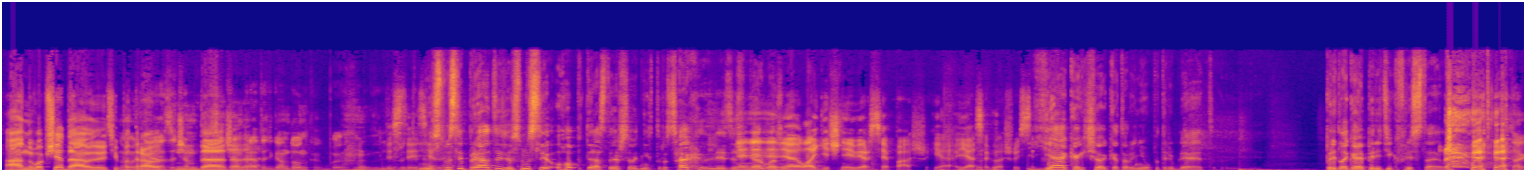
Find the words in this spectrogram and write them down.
А, ну вообще, да, э, типа Ну, трав- не, а зачем, да, зачем да, да. прятать гондон, как бы? Не в смысле прятать, а в смысле, оп, ты остаешься в одних трусах, лезешь в кармашек. Не-не-не, логичнее версия, Паш, я, я соглашусь. Я, как человек, который не употребляет Предлагаю перейти к фристайлу. А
